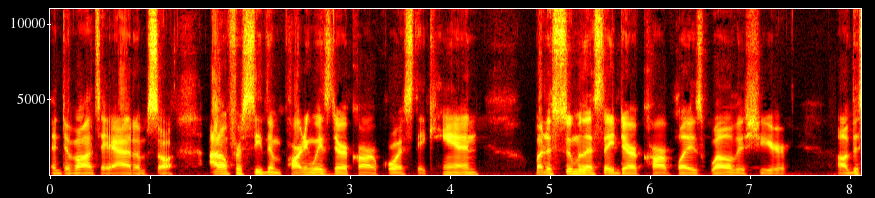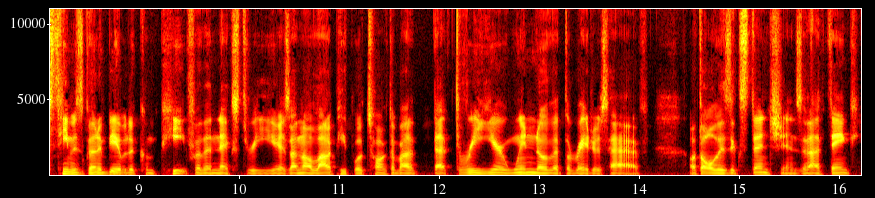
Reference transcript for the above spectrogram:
and Davante Adams. So I don't foresee them parting ways. Derek Carr, of course, they can, but assuming let's say Derek Carr plays well this year uh, this team is going to be able to compete for the next three years. I know a lot of people talked about that three year window that the Raiders have with all these extensions. And I think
